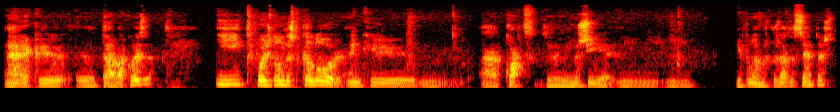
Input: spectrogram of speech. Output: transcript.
uh, é que uh, trava a coisa. e depois de ondas de calor em que hum, há corte de energia e, e, e problemas com os data centers,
